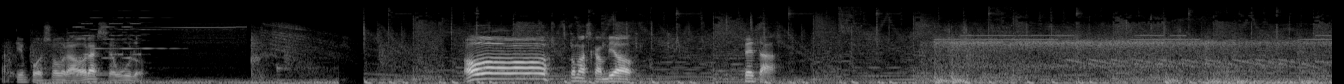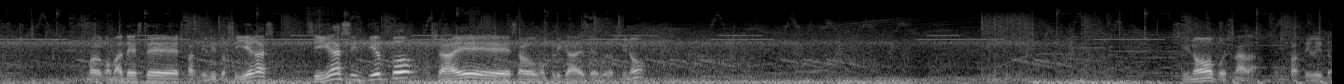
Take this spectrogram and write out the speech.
A tiempo de sobra ahora, seguro. ¡Oh! ¿Cómo has cambiado? Z. Bueno, el combate este es facilito. Si llegas, si llegas sin tiempo, o sea, es algo complicadete, pero si no... Si no, pues nada, es facilito.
